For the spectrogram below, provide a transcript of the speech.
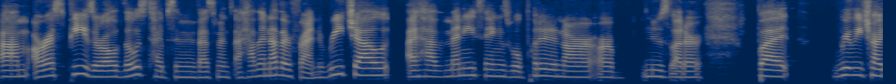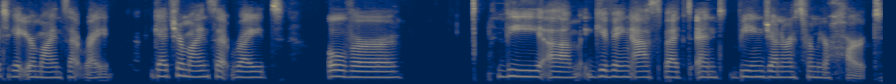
um, RSPs or all those types of investments. I have another friend. Reach out. I have many things. We'll put it in our, our newsletter, but really try to get your mindset right. Get your mindset right over the um, giving aspect and being generous from your heart.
